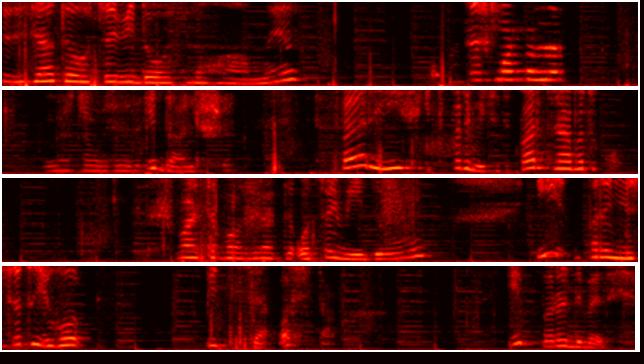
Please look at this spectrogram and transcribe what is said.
і взяти оце відео з ногами. Це ж можна на І далі. Тепер їх, і тепер дивіться, тепер треба тако. Треба взяти оце відео і перемістити його під це. Ось так. І передивитися.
